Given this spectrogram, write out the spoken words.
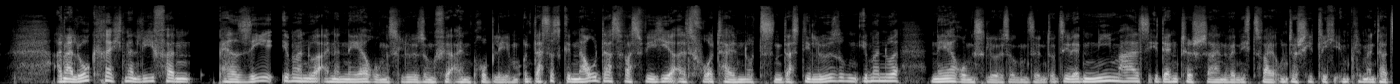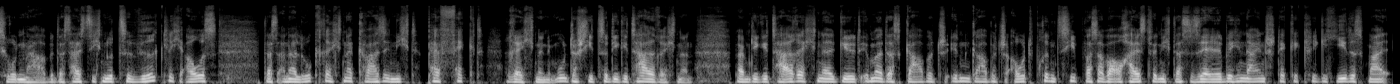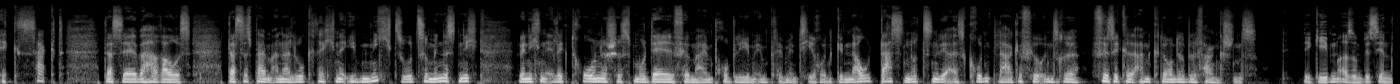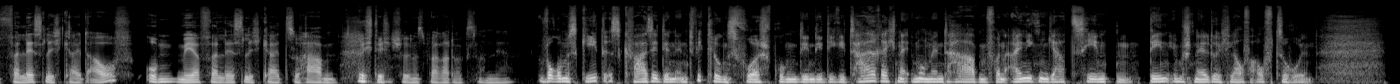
Analogrechner liefern per se immer nur eine Näherungslösung für ein Problem. Und das ist genau das, was wir hier als Vorteil nutzen, dass die Lösungen immer nur Näherungslösungen sind. Und sie werden niemals identisch sein, wenn ich zwei unterschiedliche Implementationen habe. Das heißt, ich nutze wirklich aus, dass Analogrechner quasi nicht perfekt rechnen, im Unterschied zu Digitalrechnern. Beim Digitalrechner gilt immer das Garbage-in, Garbage-out-Prinzip, was aber auch heißt, wenn ich dasselbe hineinstecke, kriege ich jedes Mal exakt dasselbe heraus. Das ist beim Analogrechner eben nicht so, zumindest nicht, wenn ich ein elektronisches Modell für mein Problem implementiere. Und genau das nutzen wir als Grundlage für unsere Physical Unclonable Functions. Wir geben also ein bisschen Verlässlichkeit auf, um mehr Verlässlichkeit zu haben. Richtig. Schönes Paradoxon, ja. Worum es geht, ist quasi den Entwicklungsvorsprung, den die Digitalrechner im Moment haben, von einigen Jahrzehnten, den im Schnelldurchlauf aufzuholen.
